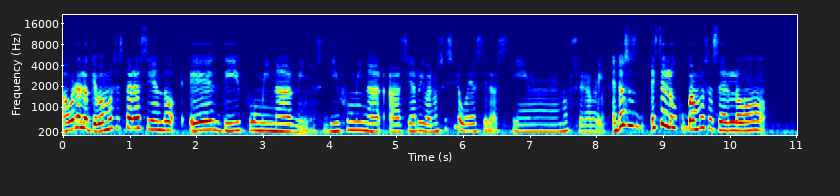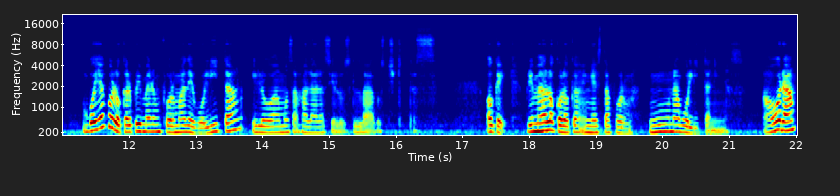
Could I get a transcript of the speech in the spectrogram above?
Ahora lo que vamos a estar haciendo es difuminar, niñas. Difuminar hacia arriba. No sé si lo voy a hacer así. No sé, la verdad. Entonces, este look vamos a hacerlo... Voy a colocar primero en forma de bolita y lo vamos a jalar hacia los lados, chiquitas. Ok, primero lo colocan en esta forma. Una bolita, niñas. Ahora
